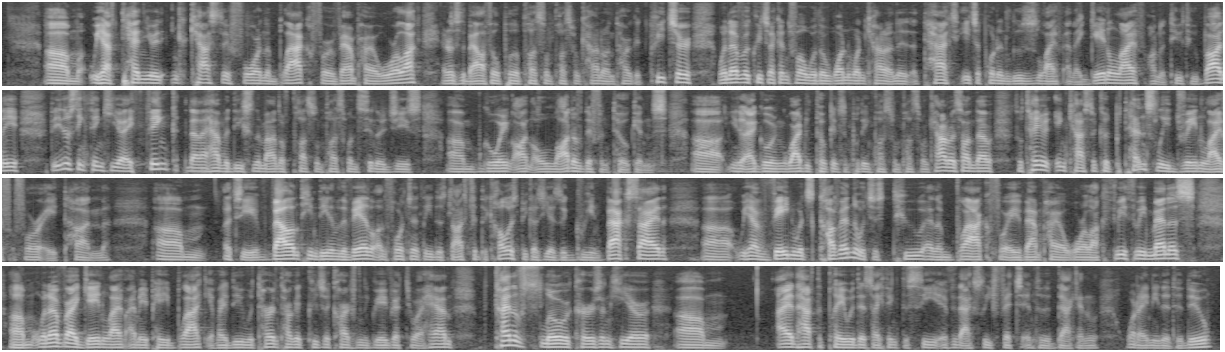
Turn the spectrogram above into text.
Um, we have tenured Inkcaster 4 in the black for Vampire Warlock. and Enters the battlefield, put a plus one plus one counter on target creature. Whenever a creature I control with a 1 1 counter and it attacks, each opponent loses life and I gain a life on a 2 2 body. The interesting thing here, I think that I have a decent amount of plus one plus one synergies um, going on a lot of different tokens. Uh, you know, I going wide with tokens and putting plus one plus one counters on them. So tenured Inkcaster could potentially drain life for a ton. Um, let's see, Valentine Dean of the Veil unfortunately does not fit the colors because he has a green backside. Uh, we have Veinwitch Coven, which is two and a black for a Vampire Warlock 3 3 Menace. Um, whenever I gain life, I may pay black. If I do, return target creature card from the graveyard to a hand. Kind of slow recursion here. Um, I'd have to play with this, I think, to see if it actually fits into the deck and what I needed to do.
